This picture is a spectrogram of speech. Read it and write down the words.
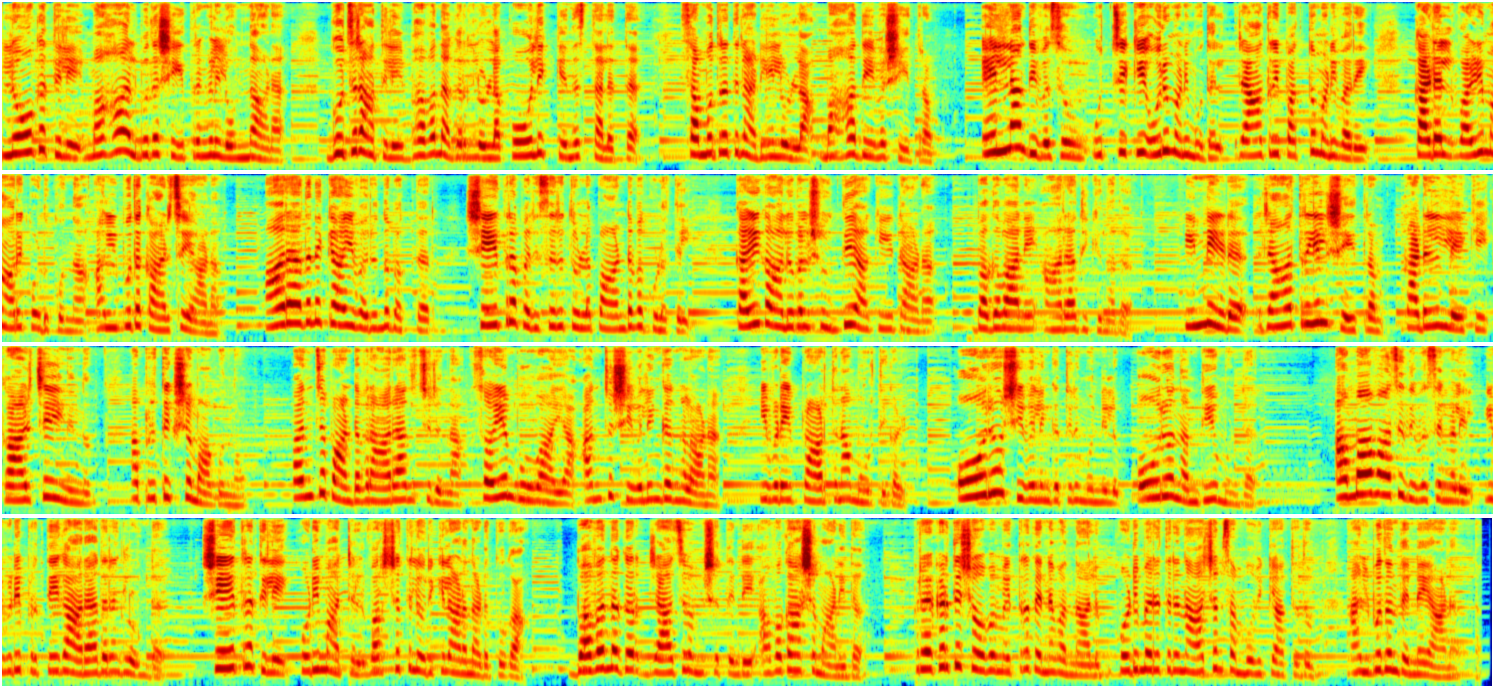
ലോകത്തിലെ മഹാ അത്ഭുത ക്ഷേത്രങ്ങളിൽ ഒന്നാണ് ഗുജറാത്തിലെ ഭവനഗറിലുള്ള കോലിക് എന്ന സ്ഥലത്ത് സമുദ്രത്തിനടിയിലുള്ള മഹാദേവ ക്ഷേത്രം. എല്ലാ ദിവസവും ഉച്ചയ്ക്ക് ഒരു മണി മുതൽ രാത്രി പത്ത് മണി വരെ കടൽ വഴിമാറി കൊടുക്കുന്ന അത്ഭുത കാഴ്ചയാണ്. ആരാധനയ്ക്കായി വരുന്ന ഭക്തർ ക്ഷേത്ര പരിസരത്തുള്ള പാണ്ഡവകുളത്തിൽ കൈകാലുകൾ ശുദ്ധിയാക്കിയിട്ടാണ് ഭഗവാനെ ആരാധിക്കുന്നത്. പിന്നീട് രാത്രിയിൽ ക്ഷേത്രം കടലിലേക്ക് കാഴ്ചയിൽ നിന്നും അപ്രത്യക്ഷമാകുന്നു. പഞ്ചപാണ്ഡവർ ആരാധിച്ചിരുന്ന സ്വയംഭൂവായ അഞ്ചു ശിവലിംഗങ്ങളാണ് ഇവിടെ പ്രാർത്ഥനാമൂർത്തികൾ. ഓരോ ശിവലിംഗത്തിനു മുന്നിലും ഓരോ നന്ദിയുമുണ്ട്. അമാവാസി ദിവസങ്ങളിൽ ഇവിടെ പ്രത്യേക ആരാധനകളുണ്ട്. ക്ഷേത്രത്തിലെ കൊടിമാറ്റൽ വർഷത്തിലൊരിക്കലാണ് നടക്കുക. ഭവനഗർ രാജവംശത്തിന്റെ അവകാശമാണിത്. പ്രകൃതിക്ഷോഭം എത്ര തന്നെ വന്നാലും കൊടിമരത്തിന് നാശം സംഭവിക്കാത്തതും അത്ഭുതം തന്നെയാണ്.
